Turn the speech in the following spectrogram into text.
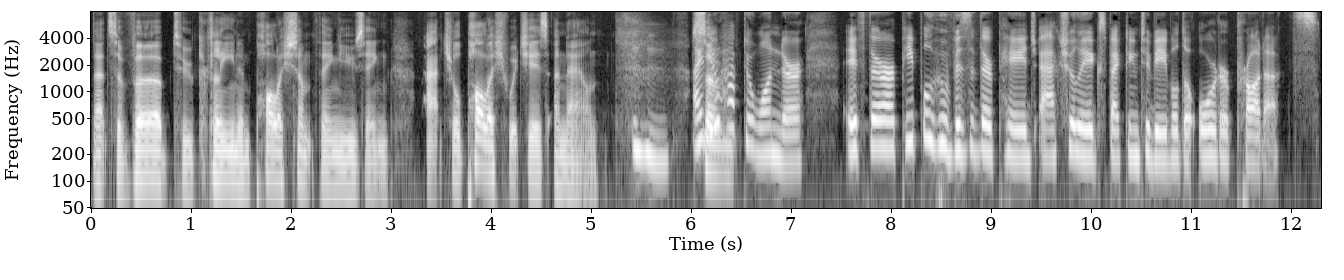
That's a verb to clean and polish something using actual polish, which is a noun. I So- do have to wonder if there are people who visit their page actually expecting to be able to order products.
